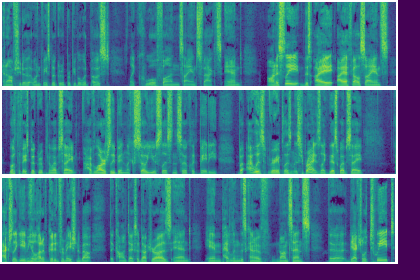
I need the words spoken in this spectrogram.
an offshoot of that one Facebook group where people would post like cool, fun science facts. And honestly, this I, IFL science, both the Facebook group and the website, have largely been like so useless and so clickbaity. But I was very pleasantly surprised. Like this website actually gave me a lot of good information about the context of Dr. Oz and him peddling this kind of nonsense. The the actual tweet,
